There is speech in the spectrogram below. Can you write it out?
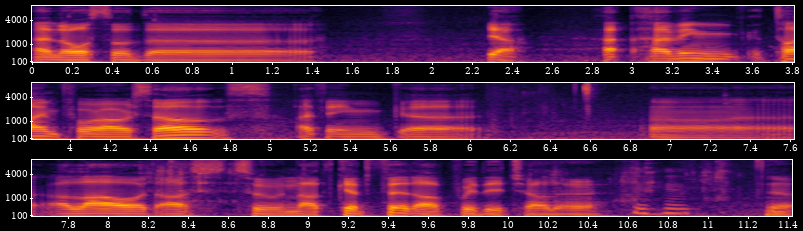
and also the yeah ha- having time for ourselves I think uh, uh, allowed us to not get fed up with each other. Yeah,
